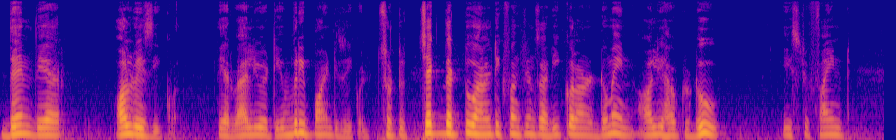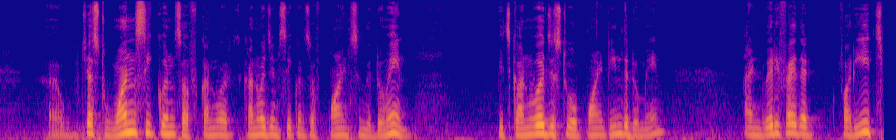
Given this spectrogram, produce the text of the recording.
then they are always equal. Their value at every point is equal. So to check that two analytic functions are equal on a domain all you have to do is to find uh, just one sequence of conver convergent sequence of points in the domain which converges to a point in the domain and verify that for each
